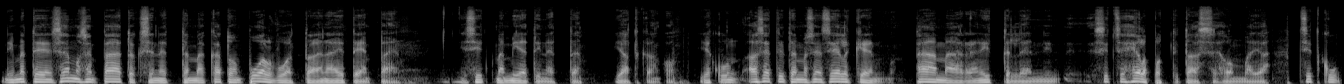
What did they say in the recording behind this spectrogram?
Niin mä tein semmoisen päätöksen, että mä katon puoli vuotta aina eteenpäin. Ja sitten mä mietin, että jatkanko. Ja kun asetti tämmöisen selkeän päämäärän itselleen, niin sitten se helpotti taas se homma. Ja sitten kun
